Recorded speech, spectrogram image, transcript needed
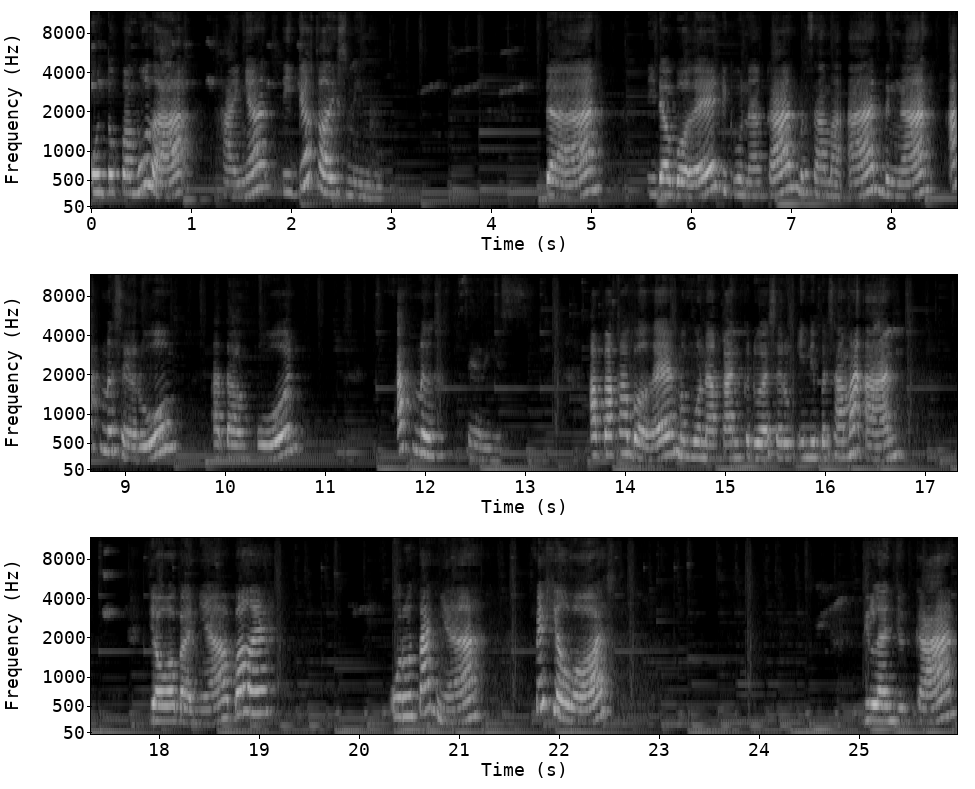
Untuk pemula hanya tiga kali seminggu. Dan tidak boleh digunakan bersamaan dengan acne serum ataupun acne series. Apakah boleh menggunakan kedua serum ini bersamaan? Jawabannya boleh. Urutannya, facial wash, dilanjutkan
